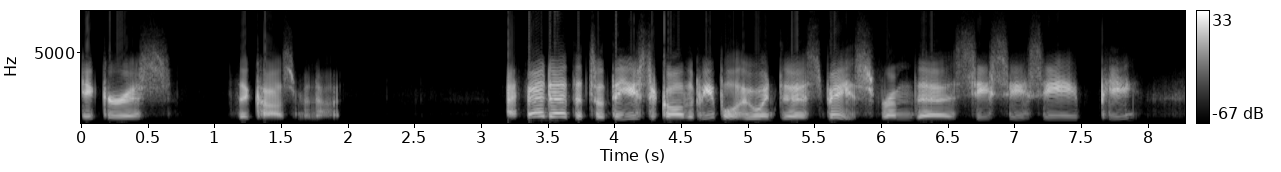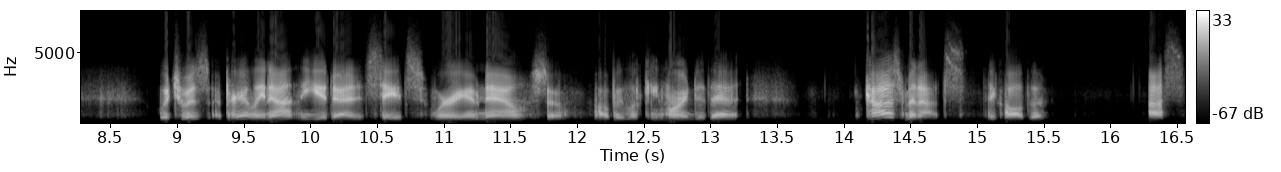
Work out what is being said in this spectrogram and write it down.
Icarus the Cosmonaut. I found out that's what they used to call the people who went to space from the CCCP, which was apparently not in the United States, where I am now, so I'll be looking more into that. Cosmonauts, they called them. Us?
